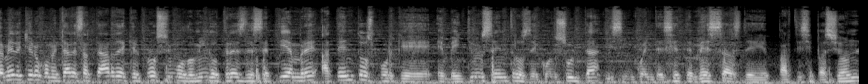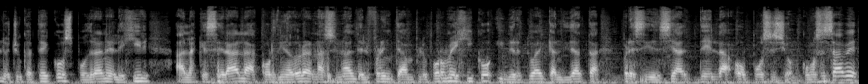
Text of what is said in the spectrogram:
También le quiero comentar esta tarde que el próximo domingo 3 de septiembre, atentos porque en 21 centros de consulta y 57 mesas de participación, los yucatecos podrán elegir a la que será la coordinadora nacional del Frente Amplio por México y virtual candidata presidencial de la oposición. Como se sabe,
